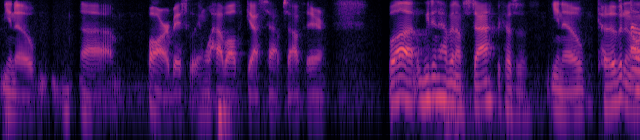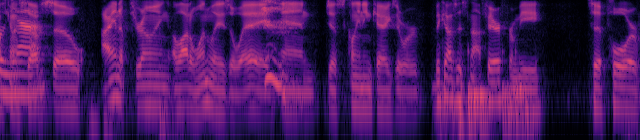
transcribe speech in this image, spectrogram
you know, um, bar basically, and we'll have all the guest taps out there. But we didn't have enough staff because of you know COVID and all Oh, this kind yeah. of stuff. So I end up throwing a lot of one ways away and just cleaning kegs that were because it's not fair for me to pour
